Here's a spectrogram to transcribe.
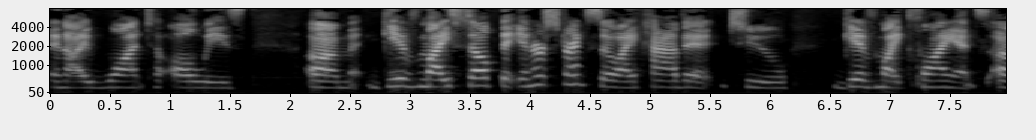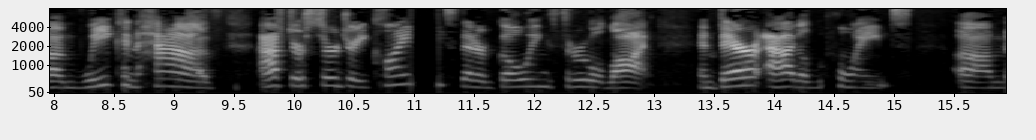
And I want to always um, give myself the inner strength so I have it to give my clients. Um, we can have after surgery clients that are going through a lot and they're at a point um,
